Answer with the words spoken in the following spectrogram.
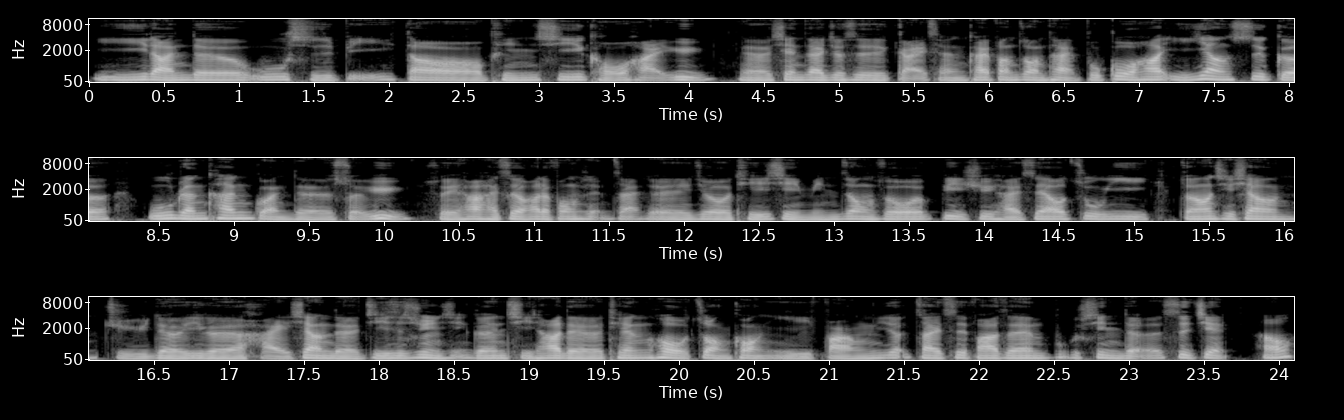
宜兰的乌石比到平溪口海域，那现在就是改成开放状态。不过它一样是个无人看管的水域，所以它还是有它的风险在。所以就提醒民众说，必须还是要注意中央气象局的一个海象的及时讯息跟其他的天候状况，以防再次发生不幸的事件。好。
